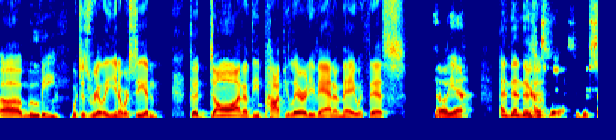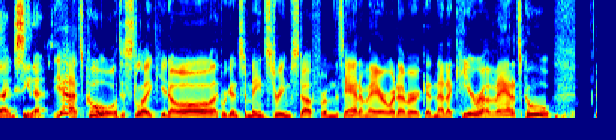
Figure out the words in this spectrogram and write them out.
uh, movie, which is really you know we're seeing the dawn of the popularity of anime with this. Oh yeah, And then there's I was super excited to see that. yeah, it's cool. Just like, you know, oh, like we're getting some mainstream stuff from this anime or whatever. Getting that Akira, man, it's cool.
